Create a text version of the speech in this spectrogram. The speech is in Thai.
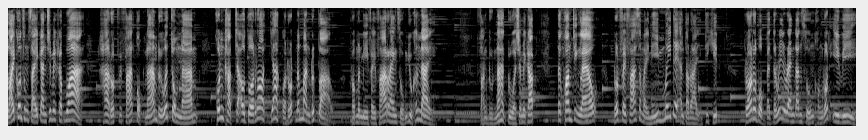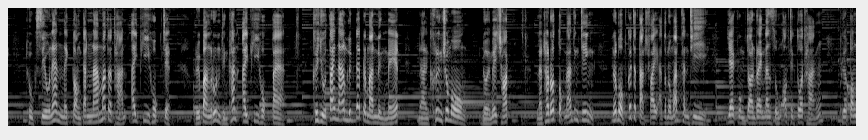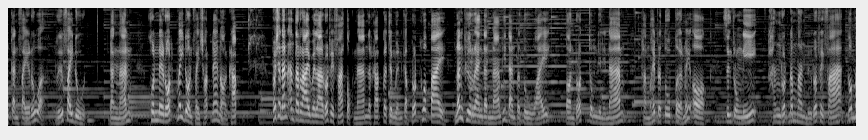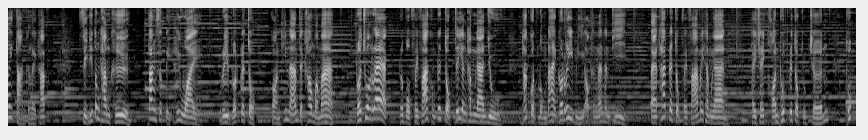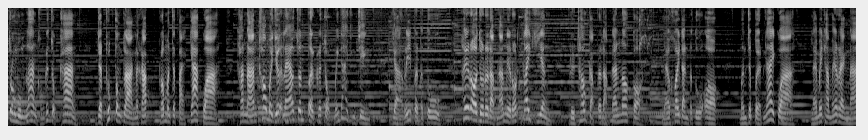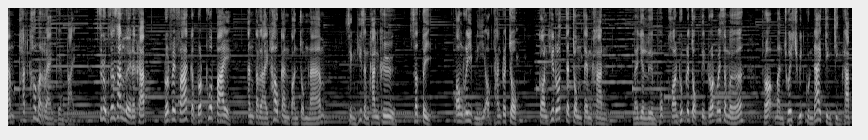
หลายคนสงสัยกันใช่ไหมครับว่า ถ้ารถไฟฟ้าตกน้ำหรือว่าจมน้ำคนขับจะเอาตัวรอดยากกว่ารถน้ำมันหรือเปล่า เพราะมันมีไฟฟ้าแรงสูงอยู่ข้างใน ฟังดูน่ากลัวใช่ไหมครับ แต่ความจริงแล้ว รถไฟฟ้าสมัยนี้ไม่ได้อันตรายอย่างที่คิด เพราะระบบแบตเตอรี่แรงดันสูงของรถ EV ถูกซีลแน่นในกล่องกันน้ำมาตรฐาน IP67 หรือบางรุ่นถึงขั้น IP68 คืออยู่ใต้น้ำลึกได้ประมาณ 1 เมตร นานครึ่งชั่วโมง โดยไม่ช็อต และถ้ารถตกน้ำจริง ๆ ระบบก็จะตัดไฟอัตโนมัติทันที แยกวงจรแรงดันสูงออกจากตัวถัง เพื่อป้องกันไฟรั่ว หรือไฟดูด ดังนั้นคนในรถไม่โดนไฟช็อตแน่นอนครับ เพราะฉะนั้นอันตรายเวลารถไฟฟ้าตกน้ำนะครับ ก็จะเหมือนกับรถทั่วไป นั่นคือแรงดันน้ำที่ดันประตูไว้ ตอนรถจมอยู่ในน้ำทำให้ประตูเปิดไม่ออก ซึ่งตรงนี้ทั้งรถน้ำมันหรือรถไฟฟ้าก็ไม่ต่างกันเลยครับ สิ่งที่ต้องทำคือ ตั้งสติให้ไวรีบลดกระจกก่อนที่น้ำจะเข้ามามาก เพราะช่วงแรกระบบไฟฟ้าของกระจกจะยังทำงานอยู่ ถ้ากดลงได้ก็รีบหนีออกทางนั้นทันที แต่ถ้ากระจกไฟฟ้าไม่ทำงาน ให้ใช้ค้อนทุบกระจกฉุกเฉิน ทุบตรงมุมล่างของกระจกข้าง อย่าทุบตรงกลางนะครับ เพราะมันจะแตกยากกว่า ถ้าน้ำเข้ามาเยอะแล้วจนเปิดกระจกไม่ได้จริง ๆ อย่ารีบเปิดประตู ให้รอจนระดับน้ำในรถใกล้เคียง หรือเท่ากับระดับด้านนอกก่อน แล้วค่อยดันประตูออก มันจะเปิดง่ายกว่า และไม่ทำให้แรงน้ำพัดเข้ามาแรงเกินไป สรุปสั้นๆเลยนะครับ รถไฟฟ้ากับรถทั่วไป อันตรายเท่ากันตอนจมน้ำ สิ่งที่สำคัญคือ สติ ต้องรีบหนีออกทางกระจก ก่อนที่รถจะจมเต็มคัน และอย่าลืมพกค้อนทุบกระจกติดรถไว้เสมอ เพราะมันช่วยชีวิตคุณได้จริง ๆ ครับ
